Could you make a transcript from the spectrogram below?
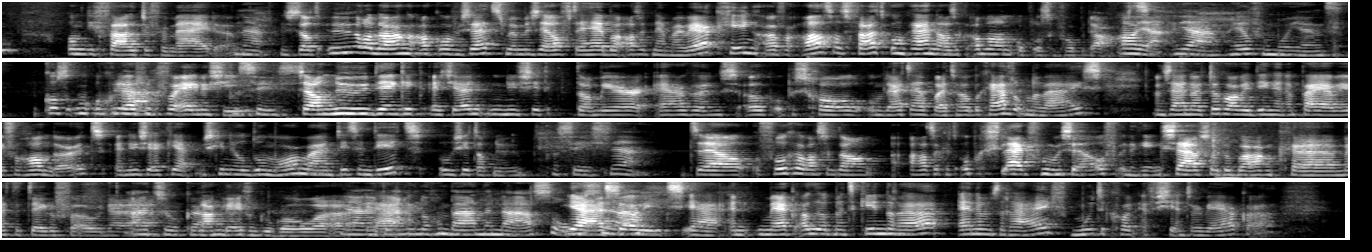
om die fout te vermijden. Dus dat urenlang al conversaties met mezelf te hebben als ik naar mijn werk ging over alles wat fout kon gaan, daar had ik allemaal een oplossing voor bedacht. Oh ja, ja heel vermoeiend. Kost ongelooflijk veel energie. Precies. Terwijl nu denk ik, weet je, nu zit ik dan weer ergens ook op een school om daar te helpen bij het hoogbegaafd onderwijs. Dan zijn er toch wel weer dingen in een paar jaar weer veranderd. En nu zeg ik, ja, misschien heel dom hoor, maar dit en dit, hoe zit dat nu? Precies, ja. Terwijl vroeger was ik dan, had ik het opgeslagen voor mezelf. En dan ging ik s'avonds op de bank uh, met de telefoon uh, uitzoeken. Lang leven Google. Uh, ja, dan heb je eigenlijk nog een baan ernaast soms. Ja, ja, zoiets. Ja. En ik merk ook dat met kinderen en een bedrijf moet ik gewoon efficiënter werken.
